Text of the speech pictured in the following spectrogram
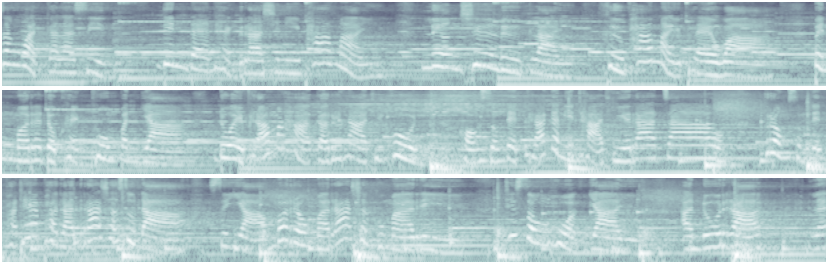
จังหวัดกาลสินดินแดนแห่งราชินีผ้าไหม เรื่องชื่อลือไกล คือผ้าไหมแพรวา เป็นมรดกแห่งภูมิปัญญา ด้วยพระมหากรุณาธิคุณของสมเด็จพระกนิษฐาธิราชเจ้า รมสมเด็จพระเทพรัตนราชสุดา สยามบรมราชกุมารี ที่ทรงห่วงใยอนุรักษ์ และ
